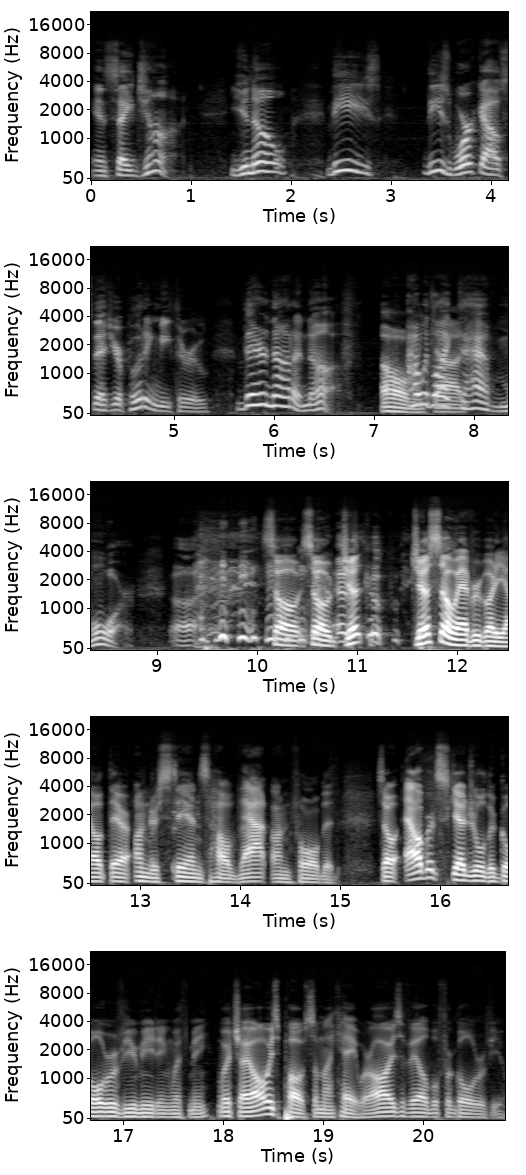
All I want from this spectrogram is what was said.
and say, John, you know, these these workouts that you're putting me through, they're not enough. Oh my I would like to have more. Uh, So so just just so everybody out there understands how that unfolded. So Albert scheduled a goal review meeting with me, which I always post. I'm like, hey, we're always available for goal review.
